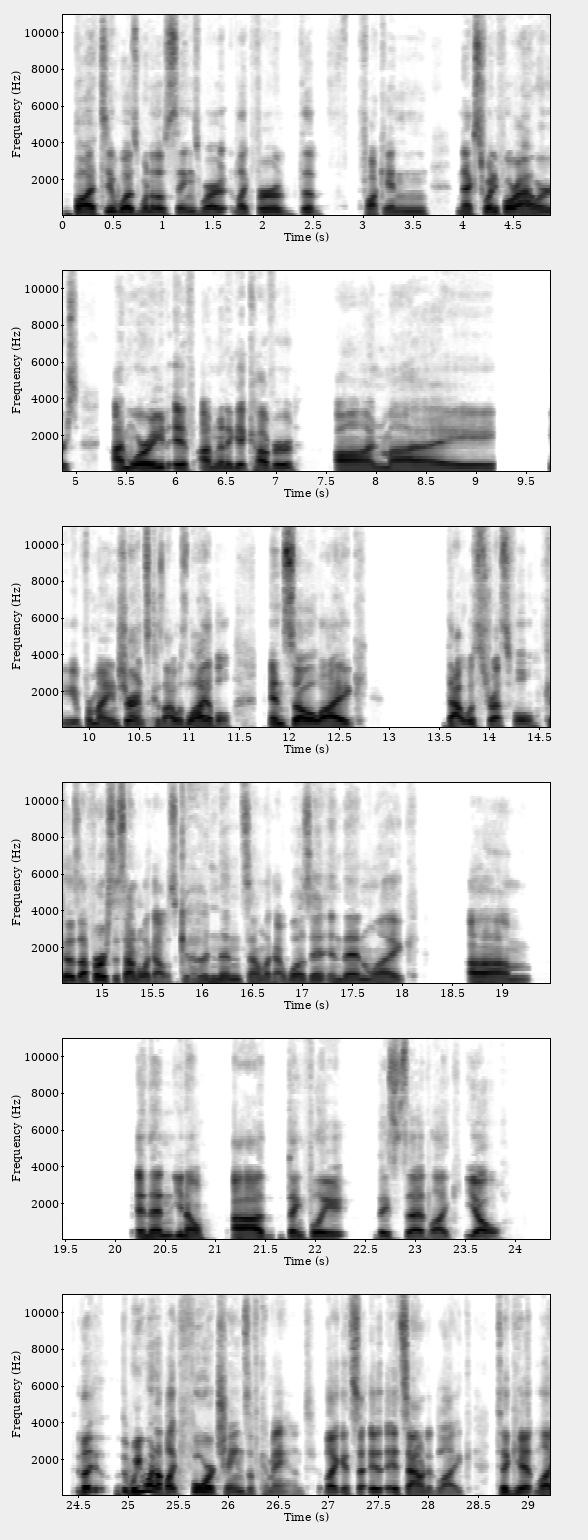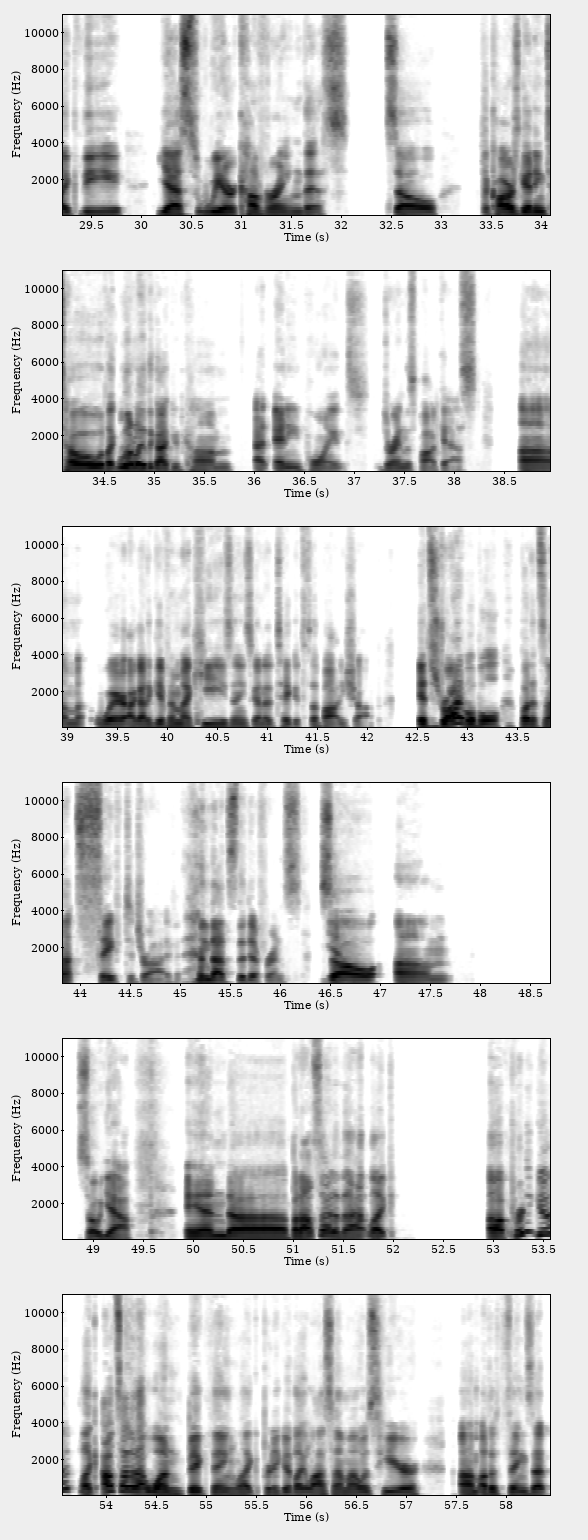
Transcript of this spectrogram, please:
but it was one of those things where like for the fucking next 24 hours I'm worried if I'm to get covered on my for my insurance because I was liable. And so like that was stressful because at first it sounded like I was good and then it sounded like I wasn't. And then like um and then you know uh thankfully they said like yo like we went up like four chains of command like it's it, it sounded like to get like the yes we're covering this so the car's getting towed like literally the guy could come at any point during this podcast um where i got to give him my keys and he's going to take it to the body shop. It's drivable but it's not safe to drive and that's the difference. Yeah. so um so yeah. And uh but outside of that like uh pretty good. Like outside of that one big thing like pretty good. Like last time i was here um other things that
